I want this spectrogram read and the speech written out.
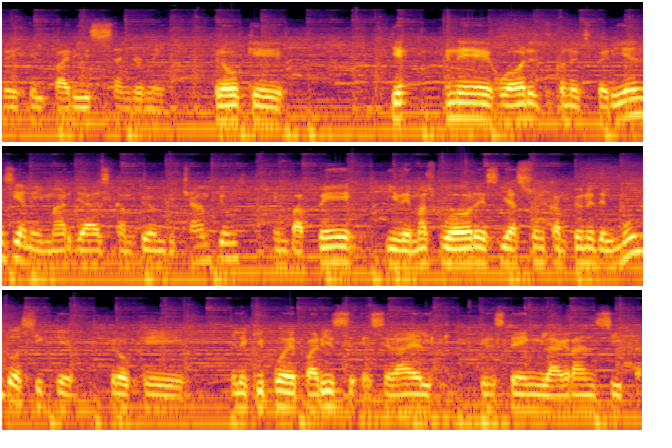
el Paris Saint Germain. Creo que tiene jugadores con experiencia, Neymar ya es campeón de Champions, Mbappé y demás jugadores ya son campeones del mundo, así que creo que el equipo de París será el que esté en la gran cita.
